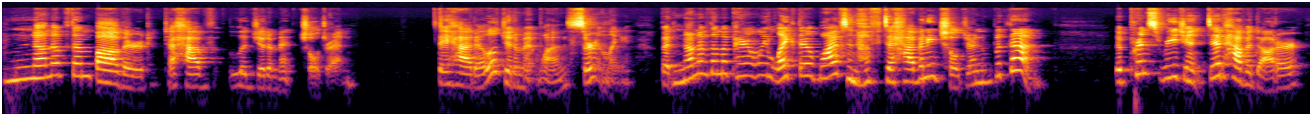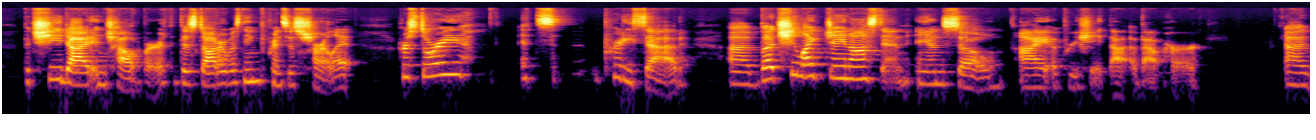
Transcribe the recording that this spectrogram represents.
none of them bothered to have legitimate children. They had illegitimate ones, certainly, but none of them apparently liked their wives enough to have any children with them. The Prince Regent did have a daughter, but she died in childbirth. This daughter was named Princess Charlotte. Her story, it's pretty sad, uh, but she liked Jane Austen, and so I appreciate that about her. Uh,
